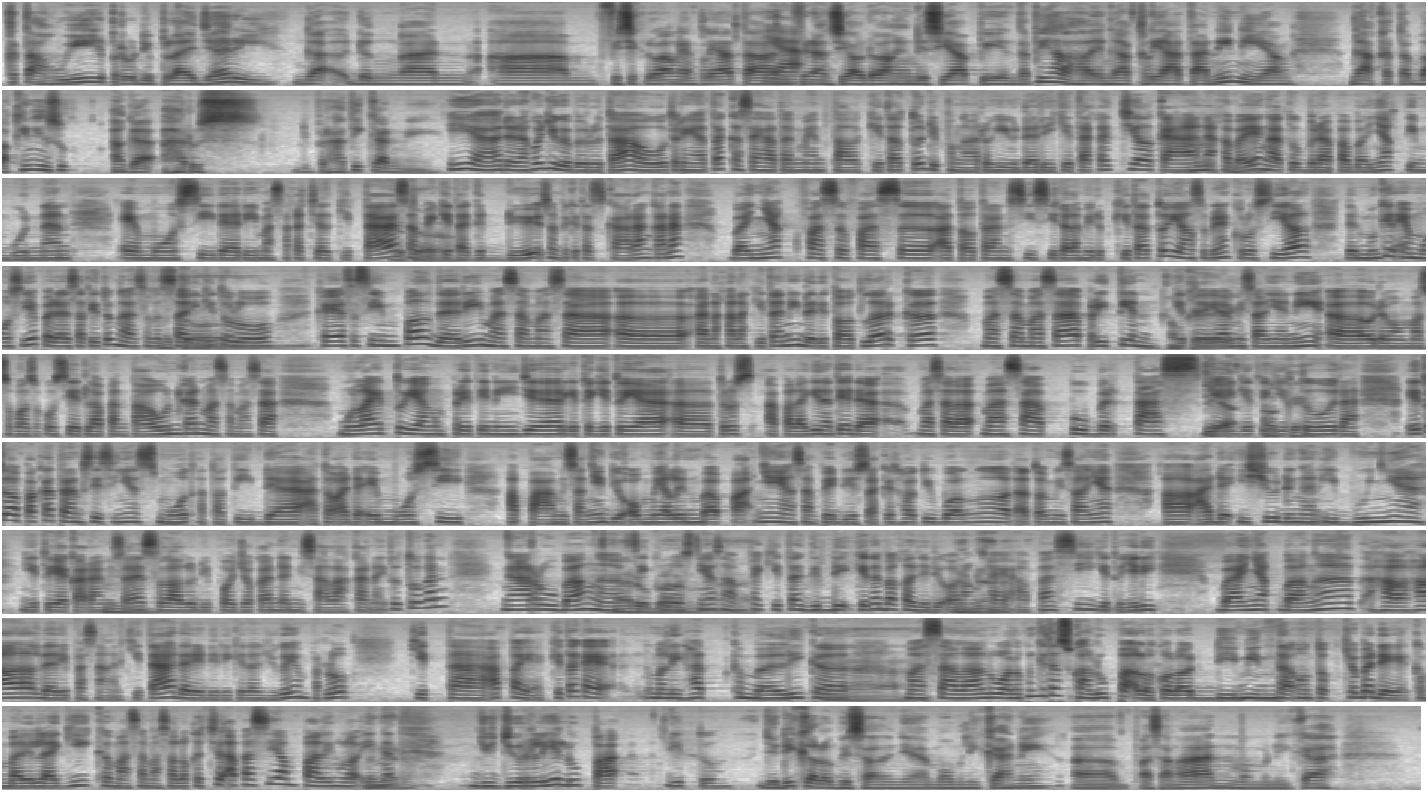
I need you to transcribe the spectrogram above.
ketahui perlu dipelajari nggak dengan um, fisik doang yang kelihatan Ya. finansial doang yang disiapin tapi hal-hal yang nggak kelihatan ini yang nggak ketebak ini agak harus diperhatikan nih Iya, dan aku juga baru tahu ternyata kesehatan mental kita tuh dipengaruhi dari kita kecil kan. Nah, Mm-mm. kebayang nggak tuh berapa banyak timbunan emosi dari masa kecil kita Betul. sampai kita gede sampai kita sekarang karena banyak fase-fase atau transisi dalam hidup kita tuh yang sebenarnya krusial dan mungkin emosinya pada saat itu nggak selesai Betul. gitu loh. Kayak sesimpel dari masa-masa eh, anak-anak kita nih dari toddler ke masa-masa preteen gitu Oke. ya. Misalnya nih eh, udah mau masuk-masuk usia 8 tahun kan masa-masa mulai tuh yang pre-teenager gitu-gitu ya. Eh, terus apalagi nanti ada masalah masa pubertas Iya, kayak gitu-gitu. Nah, itu apakah transisinya smooth atau tidak atau ada emosi apa misalnya diomelin bapaknya yang sampai dia sakit hati banget atau misalnya eh, ada isu dengan ibunya gitu ya karena misalnya Hmm. selalu dipojokkan dan disalahkan. Nah, itu tuh kan ngaruh banget Ngaruh siklusnya banget. sampai kita gede kita bakal jadi orang Benar. kayak apa sih gitu. Jadi banyak banget hal-hal dari pasangan kita, dari diri kita juga yang perlu kita apa ya? Kita kayak melihat kembali ke Ya. masa lalu walaupun kita suka lupa loh kalau diminta untuk coba deh kembali lagi ke masa-masa lo kecil apa sih yang paling lo ingat? Jujur li lupa gitu. Jadi kalau misalnya mau menikah nih uh, pasangan mau menikah,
